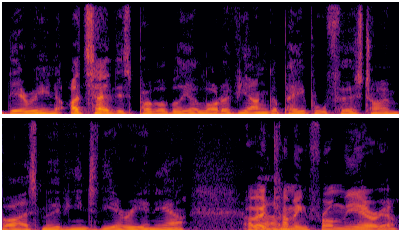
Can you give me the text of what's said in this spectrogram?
they're in. I'd say there's probably a lot of younger people, first home buyers moving into the area now. Are they um, coming from the area?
